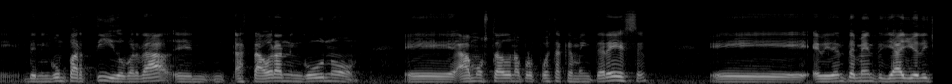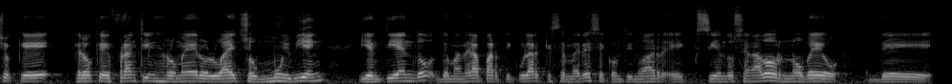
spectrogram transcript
eh, de ningún partido, ¿verdad? Hasta ahora ninguno eh, ha mostrado una propuesta que me interese. Eh, evidentemente ya yo he dicho que creo que Franklin Romero lo ha hecho muy bien y entiendo de manera particular que se merece continuar siendo senador. No veo de,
